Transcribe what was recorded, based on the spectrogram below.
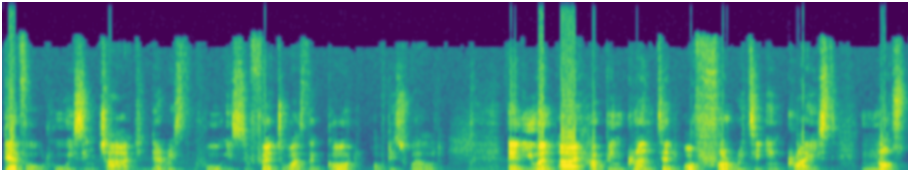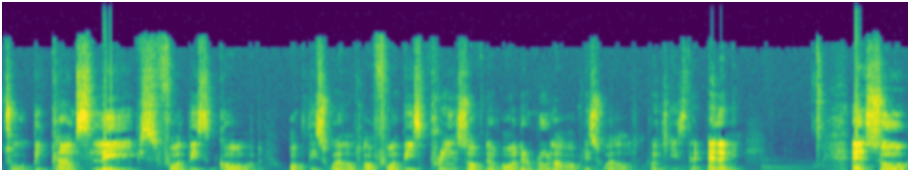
devil who is in charge. There is who is referred to as the God of this world. And you and I have been granted authority in Christ not to become slaves for this God of this world or for this prince of the or the ruler of this world, which is the enemy. And so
